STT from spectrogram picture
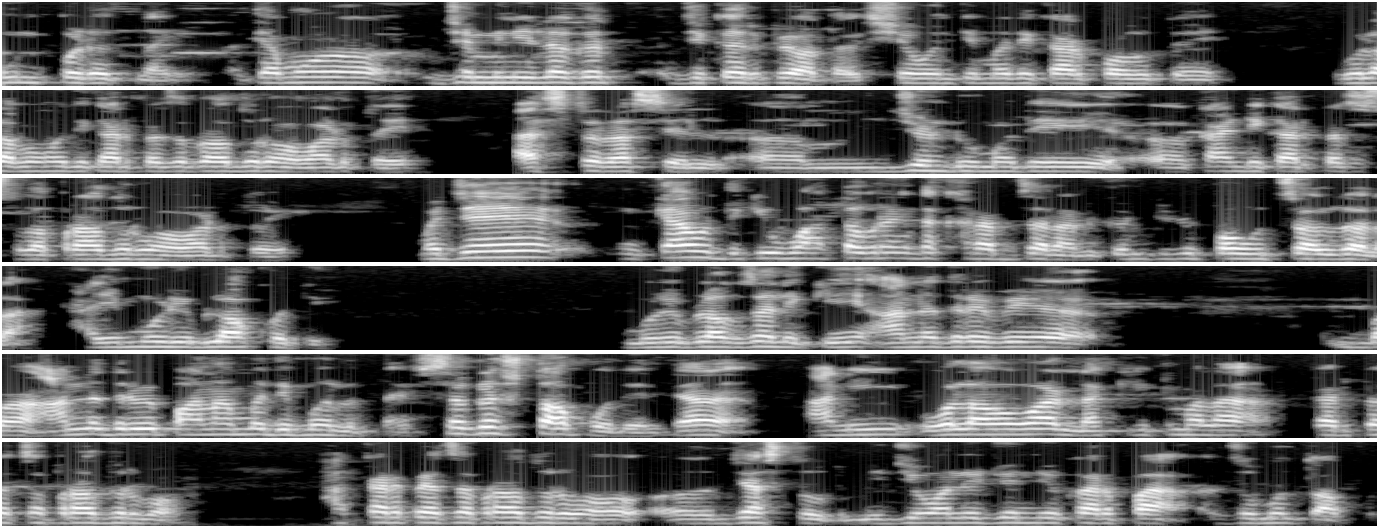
ऊन पडत नाही. त्यामुळं जमिनीलगत जे करपे होतात शेवंतीमध्ये करपा होतोय गुलाबामध्ये करप्याचा प्रादुर्भाव वाढतोय ॲस्टर असेल झेंडूमध्ये कांडी करप्याचा सुद्धा प्रादुर्भाव वाढतोय. म्हणजे काय होतं की वातावरण एकदा खराब झालं आणि कंटिन्यू पाऊस चालू झाला काही मुळी ब्लॉक होती. मुळी ब्लॉक झाली की अन्नद्रव्य अन्नद्रव्य पानामध्ये बनत नाही. सगळं स्टॉप होते. त्या आणि ओलावा वाढला की तुम्हाला करप्याचा प्रादुर्भाव. हा करप्याचा प्रादुर्भाव जास्त होतो. मी जीवाणूजन्य करपा जो म्हणतो आपण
